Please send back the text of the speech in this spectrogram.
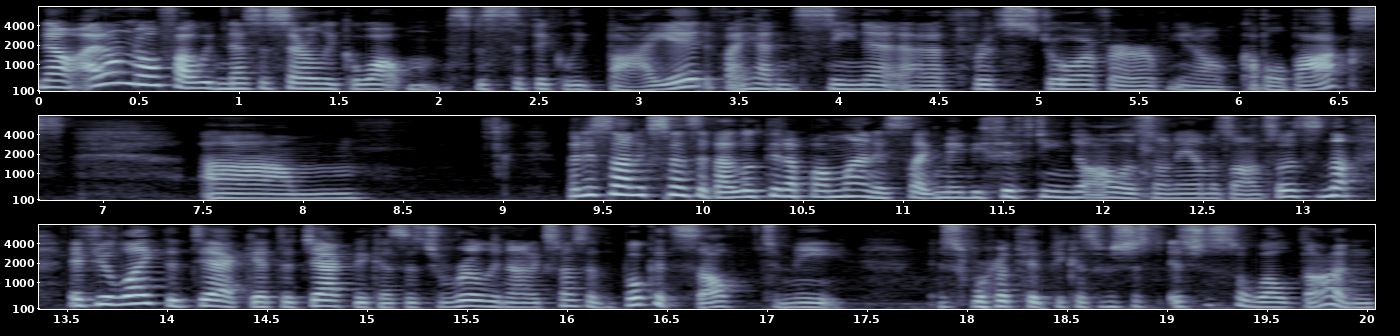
Now, I don't know if I would necessarily go out and specifically buy it if I hadn't seen it at a thrift store for, you know, a couple of bucks. Um, but it's not expensive. I looked it up online. It's like maybe $15 on Amazon. So it's not, if you like the deck, get the deck because it's really not expensive. The book itself, to me, is worth it because it was just, it's just so well done.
